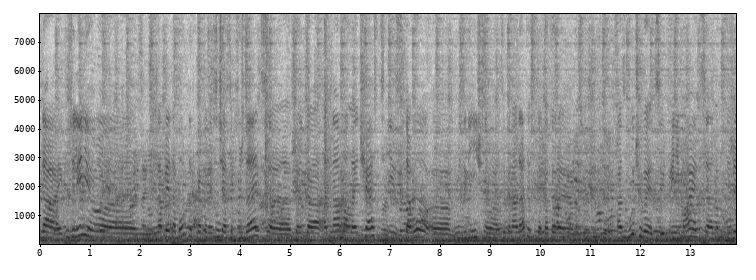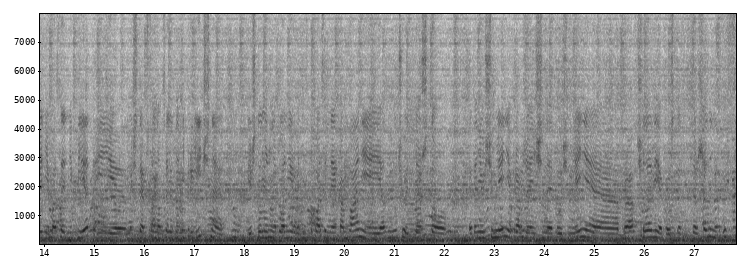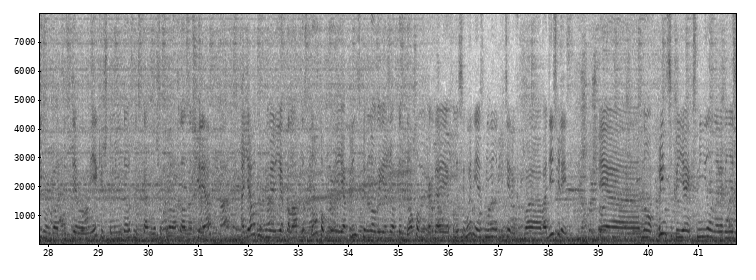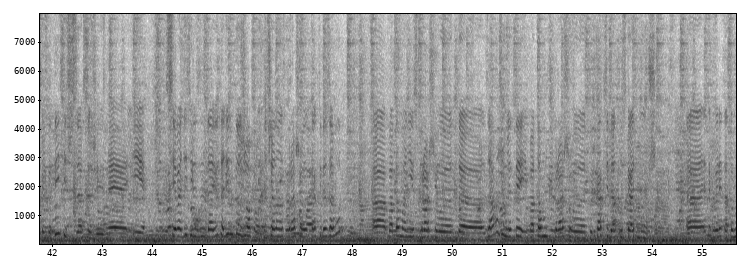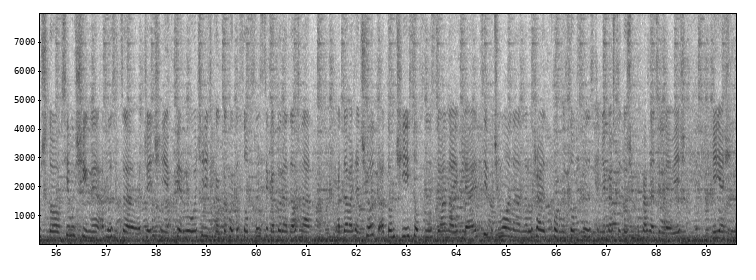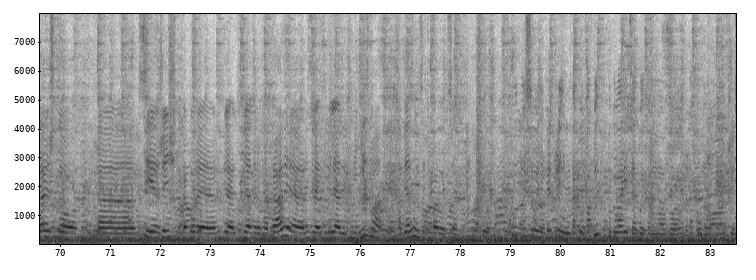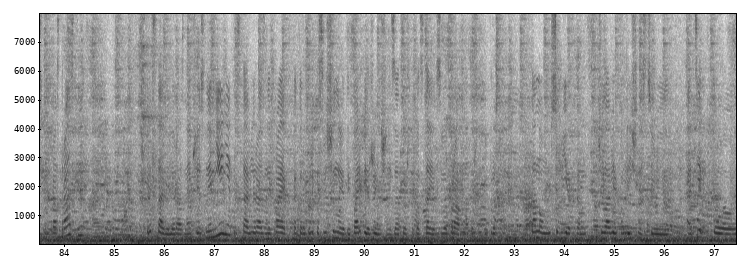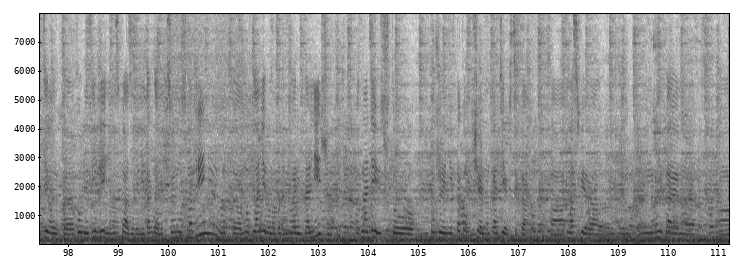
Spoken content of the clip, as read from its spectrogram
Да, и, к сожалению, э, запрет абортов, который сейчас обсуждается, только одна малая часть из того э, мизогиничного законодательства, которое озвучивается и принимается на протяжении последних лет, и мы считаем, что оно абсолютно неприличное, и что нужно планировать наступательные кампании и озвучивать то, что это не ущемление прав женщины, это ущемление прав человека, что это совершенно недопустимо в 21 веке, что мы не должны скатываться в православный шариат. А я вот, например, ехала автостопом, и я, в принципе, много езжу автостопом, и когда я ехала сегодня, я сменила пятерых водителей, и, но, в принципе, я их сменила, наверное, несколько тысяч за всю жизнь, и все водители задают один и тот же вопрос. Сначала нас спрашивают, как тебя зовут, а потом они спрашивают, э, замужем ли ты, и потом спрашивают, как тебя отпускает муж. Э, это говорит о том, что все мужчины относятся к женщине в первую очередь как к какой-то собственности, которая должна отдавать отчет о том, чьей собственностью она является и почему она нарушает формы собственности. Мне кажется, это очень показательная вещь. И я считаю, что э, все женщины, которые разделяют взгляды равноправия, разделяют взгляды феминизма, обязаны с этим бороться. Вот мы сегодня предприняли такую попытку поговорить об этом в таком общественном пространстве представили разные общественные мнения, представили разные проекты, которые были посвящены этой борьбе женщин за то, чтобы отстоять свое право на то, чтобы быть просто автономным субъектом, человеком, личностью, и, а тем, кто делает э, волеизъявления, высказывания и так далее по своему усмотрению. Вот э, мы планируем об этом говорить в дальнейшем. Вот надеюсь, что уже не в таком печальном контексте, как а, атмосфера нагнетаемая а,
